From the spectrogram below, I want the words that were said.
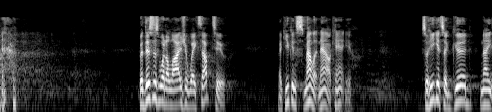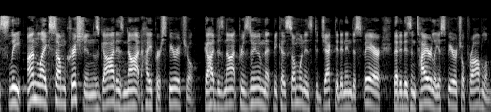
but this is what Elijah wakes up to. Like you can smell it now, can't you? So he gets a good night's sleep. Unlike some Christians, God is not hyper spiritual. God does not presume that because someone is dejected and in despair, that it is entirely a spiritual problem.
